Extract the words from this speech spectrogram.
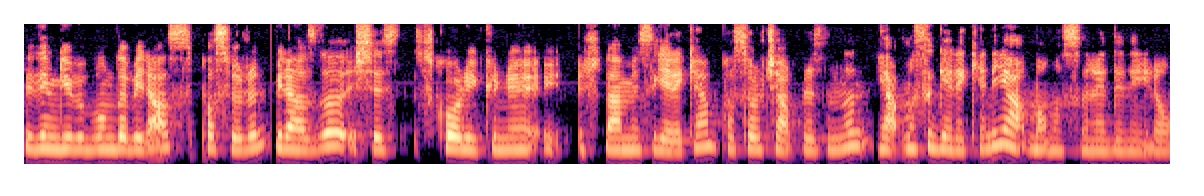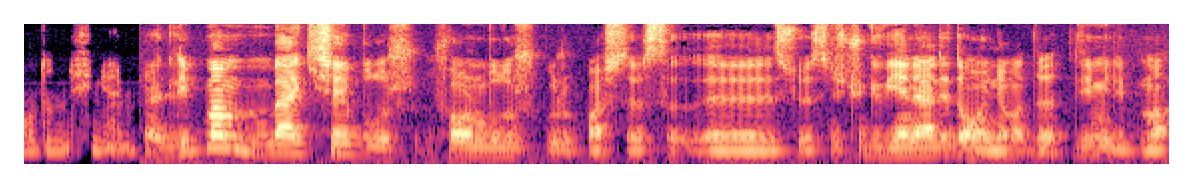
Dediğim gibi bunda biraz pasörün biraz da işte skor yükünü üstlenmesi gereken pasör çaprazının yapması gerekeni yapmaması nedeniyle olduğunu düşünüyorum. Evet, Lipman belki şey bulur, form bulur grup maçları e, süresince. Çünkü Viyanel'de de oynamadı. Değil mi Lipman?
